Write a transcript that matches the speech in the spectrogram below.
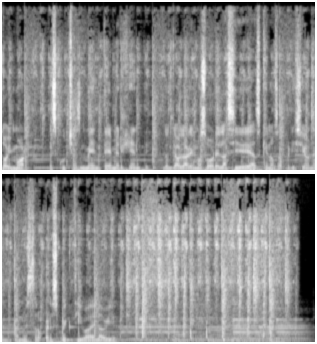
Soy Mork. Escuchas Mente Emergente, donde hablaremos sobre las ideas que nos aprisionan a nuestra perspectiva de la vida.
